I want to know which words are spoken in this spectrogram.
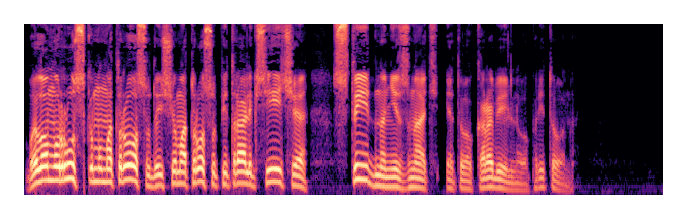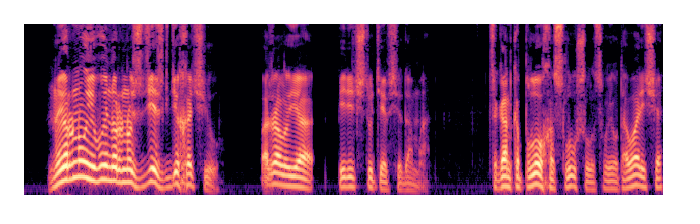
Былому русскому матросу, да еще матросу Петра Алексеевича, стыдно не знать этого корабельного притона. Нырну и вынырну здесь, где хочу. Пожалуй, я перечту тебе все дома. Цыганка плохо слушала своего товарища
